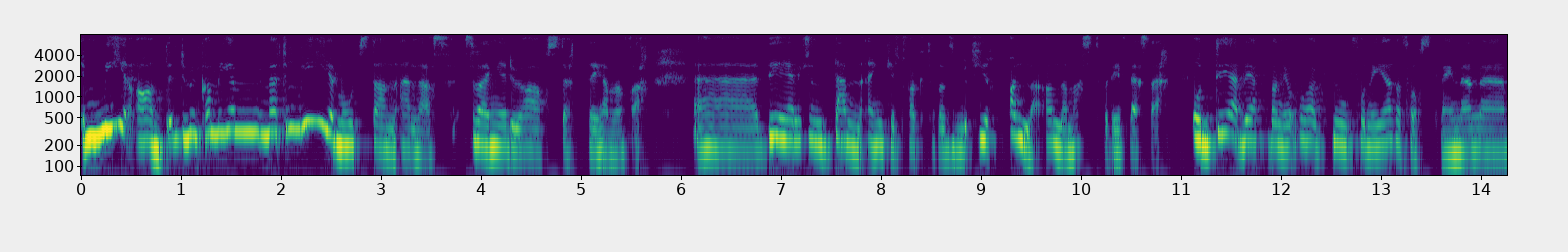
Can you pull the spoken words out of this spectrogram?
mye annet. Du kan mye, møte mye motstand ellers, så lenge du har støtte hjemmefra. Eh, det er liksom den enkeltfaktoren som betyr aller, aller mest for de fleste. Og det vet man jo òg nå for nyere forskning. den eh,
